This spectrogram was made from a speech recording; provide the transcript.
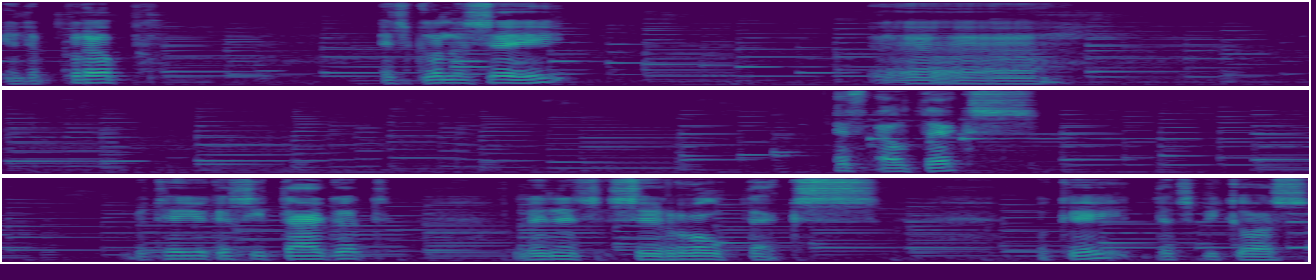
in the prop it's gonna say uh, FL text but here you can see target lineage serial text okay? That's because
